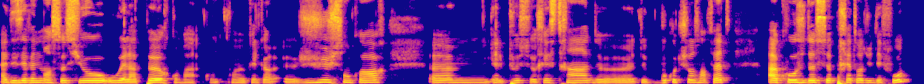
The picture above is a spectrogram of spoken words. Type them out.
à des événements sociaux où elle a peur qu'on va que quelqu'un juge son corps. Elle peut se restreindre de, beaucoup de choses en fait à cause de ce prétendu défaut.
